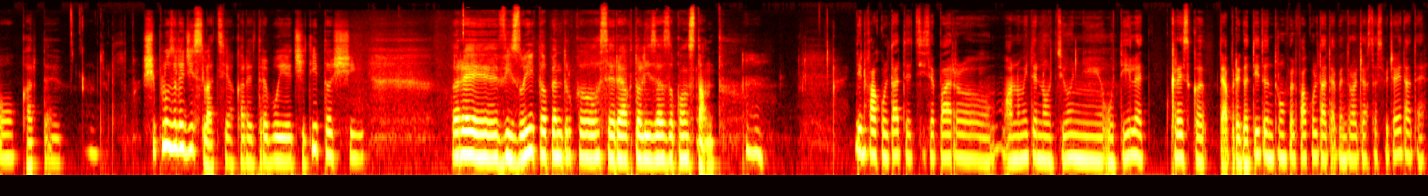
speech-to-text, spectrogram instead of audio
o carte. Și plus legislația care trebuie citită și revizuită pentru că se reactualizează constant. Mhm. Din facultate ți se par uh, anumite noțiuni utile? Crezi că te-a pregătit într-un fel facultatea pentru această specialitate?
